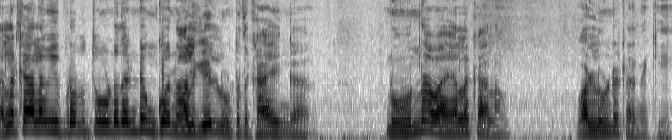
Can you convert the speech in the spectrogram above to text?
ఎల్లకాలం ఈ ప్రభుత్వం ఉండదంటే ఇంకో నాలుగేళ్ళు ఉంటుంది ఖాయంగా. నువ్వు ఉన్నావా ఎల్లకాలం? వాళ్ళు ఉండటానికి.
